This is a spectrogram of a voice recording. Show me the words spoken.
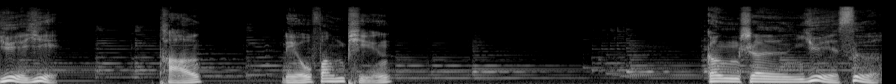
月夜，唐·刘方平。更深月色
